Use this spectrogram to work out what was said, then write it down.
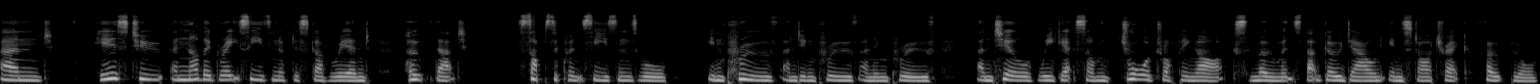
And here's to another great season of Discovery and hope that subsequent seasons will improve and improve and improve until we get some jaw dropping arcs, moments that go down in Star Trek folklore.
